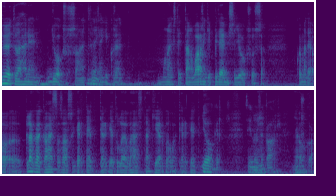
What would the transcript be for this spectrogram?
hyötyä hänen juoksussaan, että Niin. jotenkin kun se monesti, tai no varsinkin pidemmissä juoksuissa, kun mä teen, o- kyllä kai kahdessa osassa kerkeä, kerkeä tulee vähän sitä kiertoa vai kerkeä Joo, kerki. Siinä on Niin. se kaari. Joo,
